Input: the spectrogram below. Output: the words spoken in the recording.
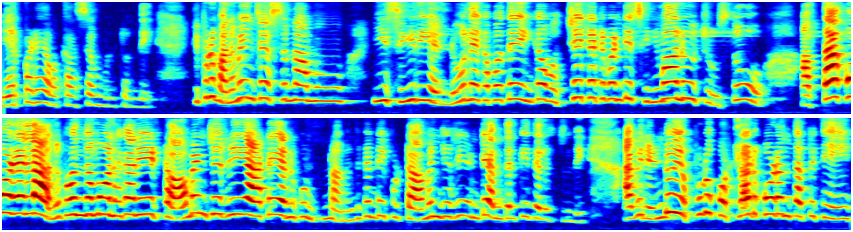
ఏర్పడే అవకాశం ఉంటుంది. ఇప్పుడు మనం ఏం చేస్తున్నాము? ఈ సీరియళ్ళు లేకపోతే ఇంకా వచ్చేటటువంటి సినిమాలు చూస్తూ అత్తాకోడళ్ళ అనుబంధము అనగానే టామ్ అండ్ జెర్రీ ఆటే అనుకుంటున్నాం. ఎందుకంటే ఇప్పుడు టామ్ అండ్ జెర్రీ అంటే అందరికీ తెలుస్తుంది. అవి రెండు ఎప్పుడు కొట్లాడుకోవడం తప్పితే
